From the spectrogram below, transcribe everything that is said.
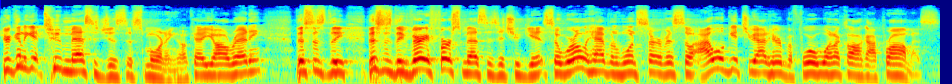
you're going to get two messages this morning, okay? Y'all ready? This is, the, this is the very first message that you get. So we're only having one service, so I will get you out here before 1 o'clock, I promise.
